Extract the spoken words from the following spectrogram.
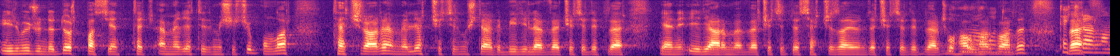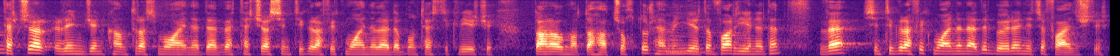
20 gündə 4 pasiyent tək əməliyyat edilmişik ki, bunlar təkrarı əməliyyat keçirmişlərdir. Bir il əvvəl keçirdiblər, yəni il yarım əvvəl keçirdiblər, 8 ay öncə keçirdiblər. Çox Bu hallar vardı və təkrar rengen kontrast müayinədə və təkrar sintiqrafik müayinələrdə bunu təsdiqləyir ki, daralma daha çoxdur. Həmin hmm. yerdə var yenədən və sintiqrafik müayinə nədir? Böyrək neçə faiz işləyir?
